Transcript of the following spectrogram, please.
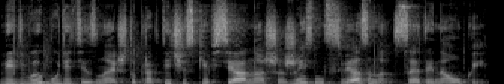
Ведь вы будете знать, что практически вся наша жизнь связана с этой наукой.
